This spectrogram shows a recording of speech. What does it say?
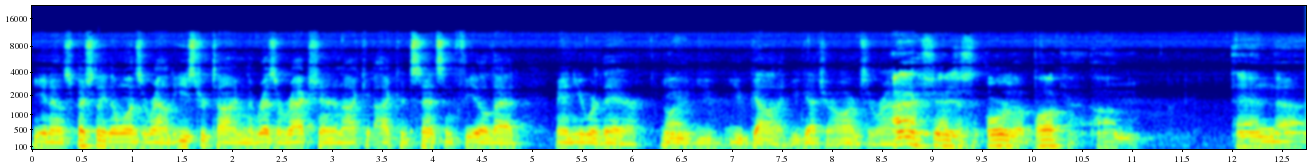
you know, especially the ones around Easter time and the resurrection, and I, c- I could sense and feel that man, you were there, you Right. you, you got it, you got your arms around I actually I just ordered a book, um, and uh,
